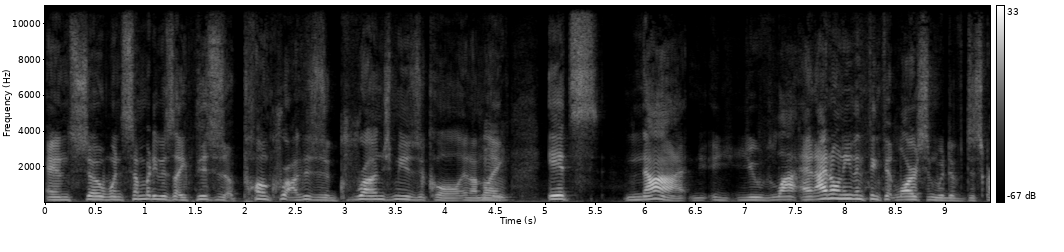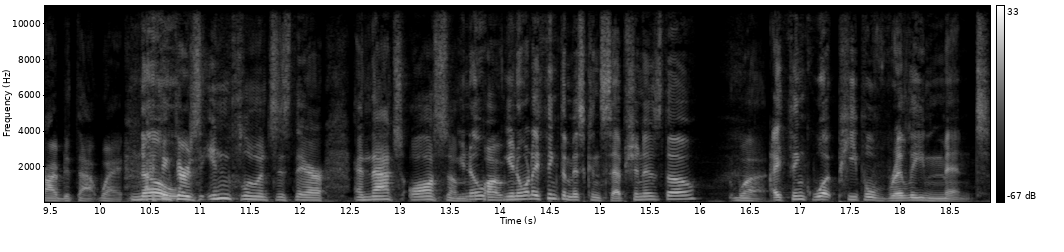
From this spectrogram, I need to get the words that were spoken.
And so when somebody was like, "This is a punk rock, this is a grunge musical," and I'm hmm. like, "It's not. You li- and i don't even think that larson would have described it that way. No. i think there's influences there and that's awesome. You know, but you know what I think the misconception is though. what? I think what people really meant,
